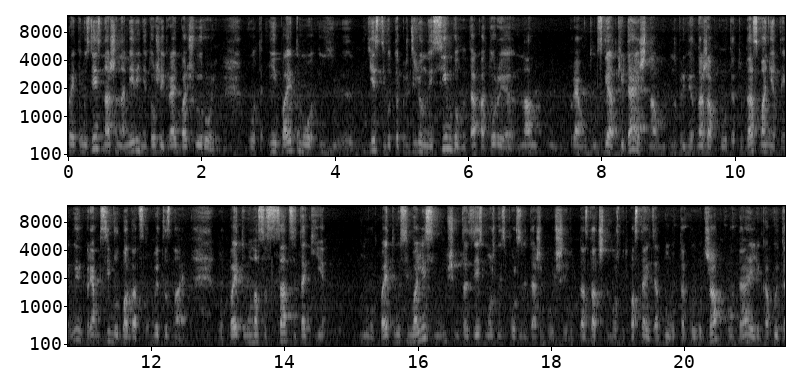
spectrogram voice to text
Поэтому здесь наше намерение тоже играет большую роль. Вот. И поэтому есть вот определенные символы, да, которые нам прям вот взгляд кидаешь, нам, например, на жабку вот эту, да, с монетой, мы прям символ богатства, мы это знаем. Вот, поэтому у нас ассоциации такие. Вот, поэтому символизм, в общем-то, здесь можно использовать даже больше. Вот достаточно, может быть, поставить одну вот такую вот жабку, да, или какой-то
